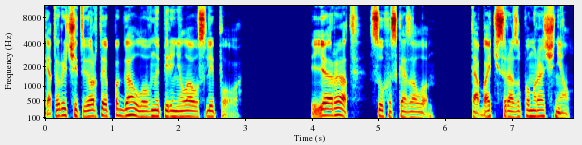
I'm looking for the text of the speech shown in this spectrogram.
который четвертая поголовно переняла у слепого. «Я рад», — сухо сказал он. Табаки сразу помрачнел.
